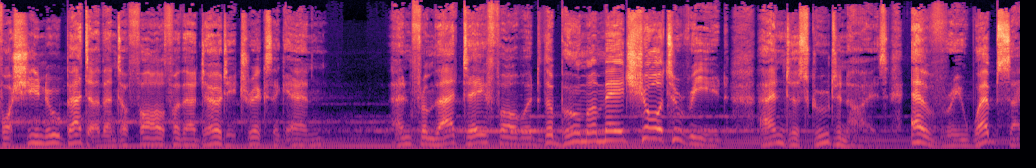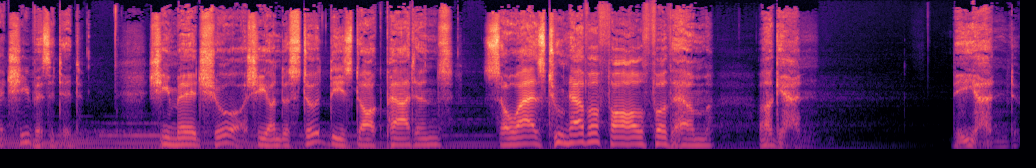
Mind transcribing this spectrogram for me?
for she knew better than to fall for their dirty tricks again. And from that day forward, the boomer made sure to read and to scrutinize every website she visited. She made sure she understood these dark patterns so as to never fall for them again. The end.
